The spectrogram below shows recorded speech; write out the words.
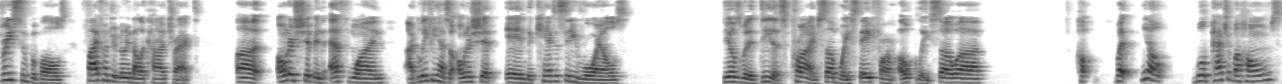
three Super Bowls, $500 million contract, uh, ownership in F1. I believe he has an ownership in the Kansas City Royals deals with Adidas, Prime, Subway, State Farm, Oakley. So, uh, but you know, will Patrick Mahomes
